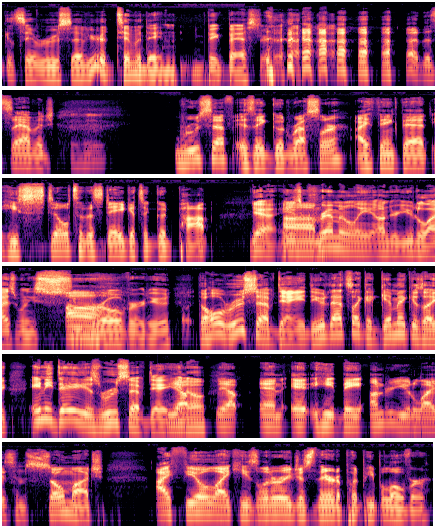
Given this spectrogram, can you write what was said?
can say Rusev. You're intimidating, big bastard. the Savage. Rusev is a good wrestler. I think that he still to this day gets a good pop. yeah, he's Um, criminally underutilized when he's super Oh. over, dude. The whole Rusev day, dude. That's like a gimmick. Is like any day is Rusev day. Yep, You know. Yep. And it, he they underutilize him so much. I feel like he's literally just there to put people over.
